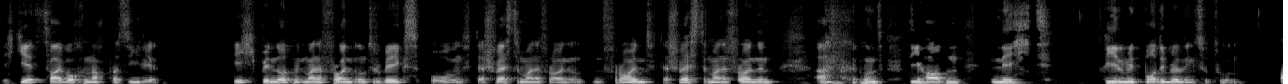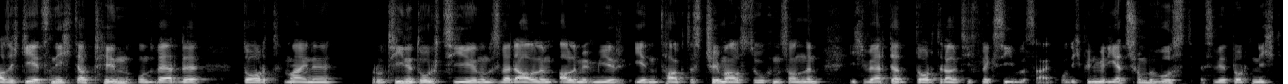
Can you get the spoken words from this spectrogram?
ich gehe jetzt zwei Wochen nach Brasilien. Ich bin dort mit meiner Freundin unterwegs und der Schwester meiner Freundin und ein Freund der Schwester meiner Freundin. und die haben nicht viel mit Bodybuilding zu tun. Also ich gehe jetzt nicht dorthin und werde dort meine Routine durchziehen und es werde alle, alle mit mir jeden Tag das Gym aussuchen, sondern ich werde dort relativ flexibel sein. Und ich bin mir jetzt schon bewusst, es wird dort nicht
